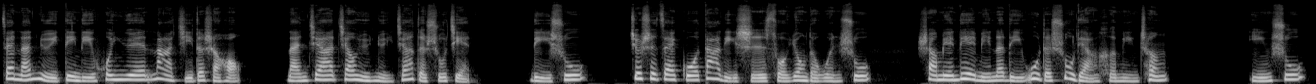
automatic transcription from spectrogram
在男女订立婚约纳吉的时候，男家交予女家的书简。礼书，就是在过大礼时所用的文书，上面列明了礼物的数量和名称。迎书，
